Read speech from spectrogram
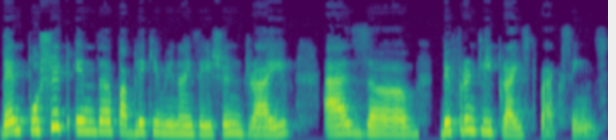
then push it in the public immunization drive as uh, differently priced vaccines?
